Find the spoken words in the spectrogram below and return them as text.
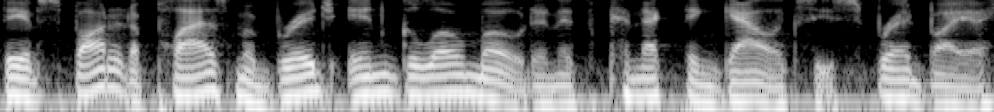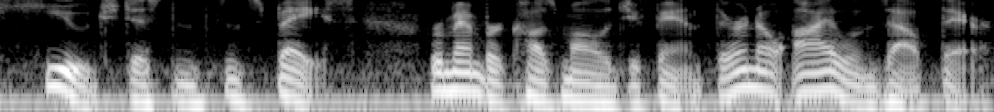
they have spotted a plasma bridge in glow mode and it's connecting galaxies spread by a huge distance in space. Remember, cosmology fans, there are no islands out there.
